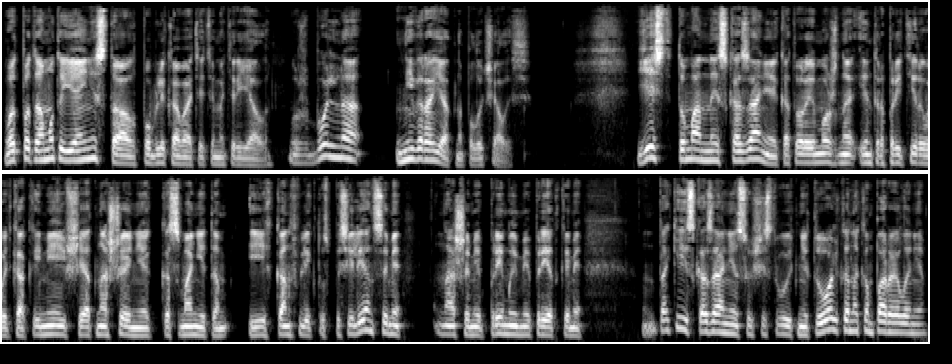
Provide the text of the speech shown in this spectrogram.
Вот потому-то я и не стал публиковать эти материалы. Уж больно невероятно получалось. Есть туманные сказания, которые можно интерпретировать как имеющие отношение к космонитам и их конфликту с поселенцами, нашими прямыми предками. Такие сказания существуют не только на Компареллоне,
